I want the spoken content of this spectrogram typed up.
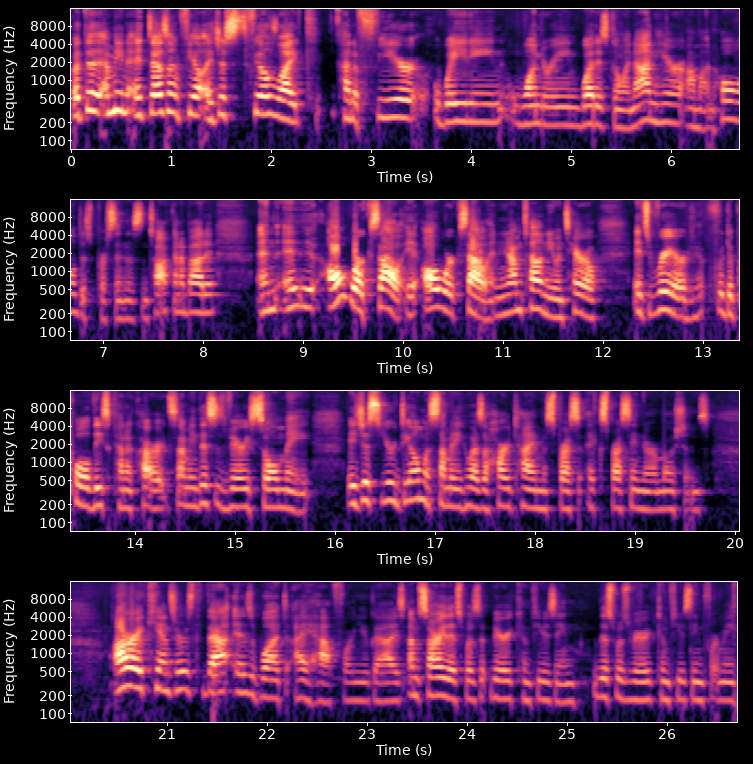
But the, I mean, it doesn't feel, it just feels like kind of fear, waiting, wondering what is going on here. I'm on hold. This person isn't talking about it. And it, it all works out. It all works out. And I'm telling you, in tarot, it's rare for to pull these kind of cards. I mean, this is very soulmate. It's just you're dealing with somebody who has a hard time express, expressing their emotions. All right, Cancers, that is what I have for you guys. I'm sorry this was very confusing. This was very confusing for me.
